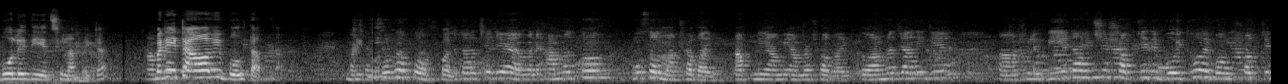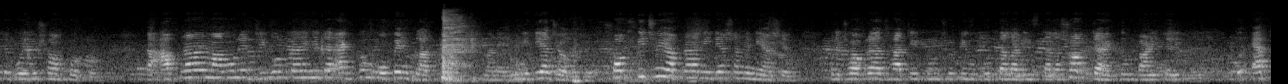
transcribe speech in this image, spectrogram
বলে দিয়েছিলাম এটা। মানে এটাও আমি বলতাম না। আচ্ছা, হচ্ছে যে মানে আমরা তো মুসলমান সবাই আপনি আমি আমরা সবাই। তো আমরা জানি যে আসলে বিয়েটা হচ্ছে সবচেয়ে বৈধ এবং সবচেয়ে বৈধ সম্পর্ক। তা আপনার মামুনের জীবন কাহিনীটা একদম ওপেন প্ল্যাটফর্ম মানে মিডিয়া জগতে। সবকিছুই আপনারা মিডিয়ার সামনে নিয়ে আসেন। মানে ঝগড়া ঝাঁটি খুনসুটি উপরতলা নিচতলা সবটা একদম বাড়ি টাড়ি। তো এত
